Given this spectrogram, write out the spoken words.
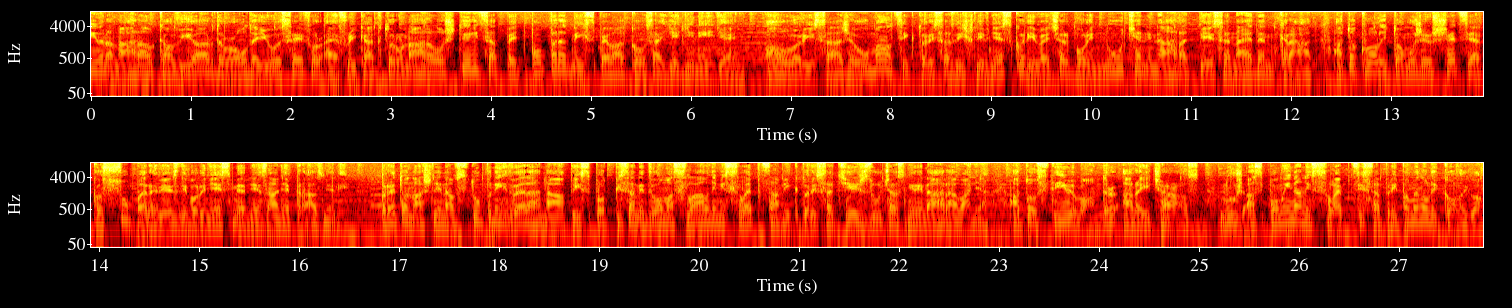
Charitatívna nahrávka We Are the World a USA for Africa, ktorú nahralo 45 popredných spevákov za jediný deň. Hovorí sa, že umelci, ktorí sa zišli v neskorý večer, boli nútení nahrať piese na jeden krát a to kvôli tomu, že všetci ako superhviezdy boli nesmierne zanepráznení. Preto našli na vstupných dverách nápis podpísaný dvoma slávnymi slepcami, ktorí sa tiež zúčastnili nahrávania, a to Stevie Wonder a Ray Charles. Nuž a spomínaní slepci sa pripomenuli kolegom,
